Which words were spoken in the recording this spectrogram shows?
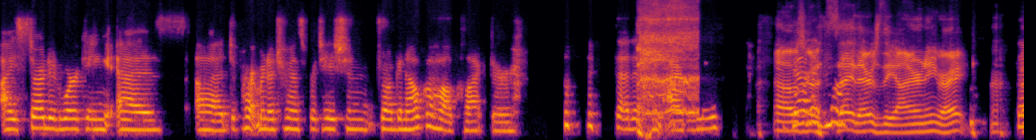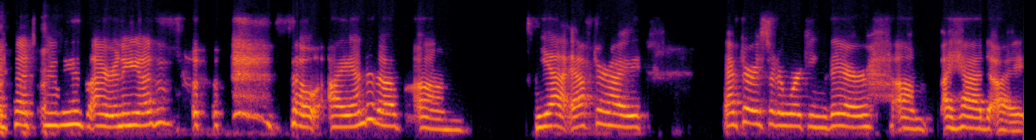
I started working as a Department of Transportation drug and alcohol collector. that is an irony. I was going to say, there's the irony, right? that truly is irony, yes. so I ended up, um, yeah, after I after I started working there, um, I had I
